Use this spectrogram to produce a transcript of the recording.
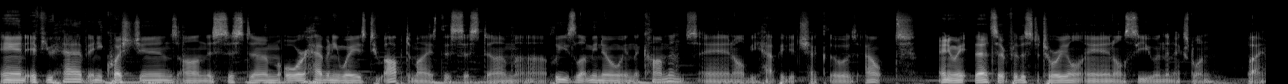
And if you have any questions on this system or have any ways to optimize this system, uh, please let me know in the comments and I'll be happy to check those out. Anyway, that's it for this tutorial and I'll see you in the next one. Bye.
